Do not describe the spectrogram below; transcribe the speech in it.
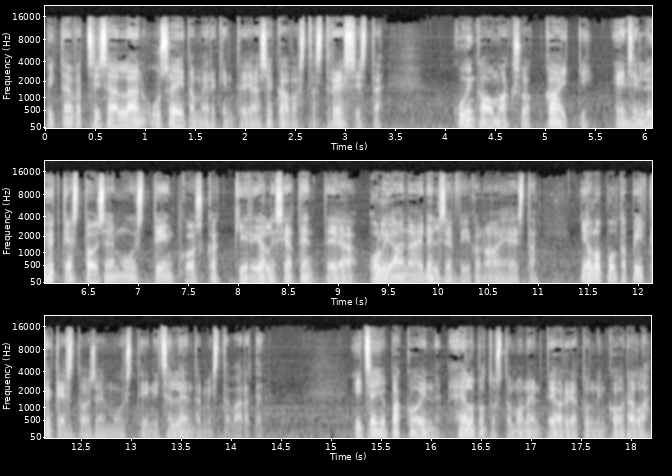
pitävät sisällään useita merkintöjä sekavasta stressistä, kuinka omaksua kaikki ensin lyhytkestoiseen muistiin, koska kirjallisia tenttejä oli aina edellisen viikon aiheista, ja lopulta pitkäkestoiseen muistiin itse lentämistä varten. Itse jopa koin helpotusta monen teoriatunnin kohdalla,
